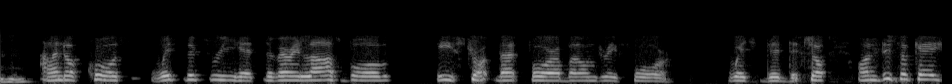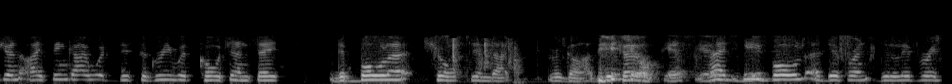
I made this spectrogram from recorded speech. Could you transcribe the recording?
Mhm. and of course, with the free hit, the very last ball, he struck that for a boundary four, which did it. So on this occasion, I think I would disagree with coach and say the bowler choked in that regard. because yes, yes, had he did. bowled a different delivery,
